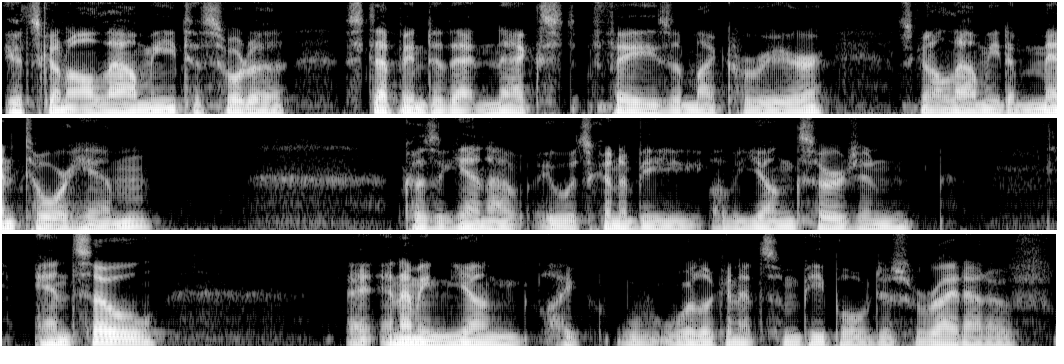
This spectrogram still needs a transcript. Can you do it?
It's going to allow me to sort of step into that next phase of my career. It's going to allow me to mentor him because, again, I, it was going to be a young surgeon. And so, and I mean young, like we're looking at some people just right out of,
